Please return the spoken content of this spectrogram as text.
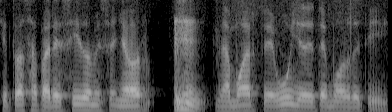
que tú has aparecido, mi Señor, la muerte huye de temor de ti.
